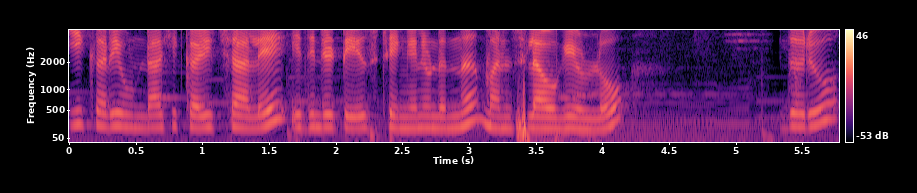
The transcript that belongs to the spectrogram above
ഈ കറി ഉണ്ടാക്കി കഴിച്ചാലേ ഇതിന്റെ ടേസ്റ്റ് എങ്ങനെയുണ്ടെന്ന് മനസ്സിലാവുകയുള്ളൂ. ഇതൊരു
